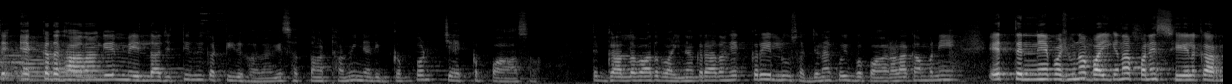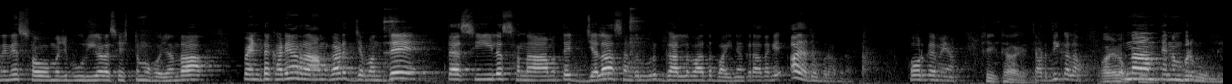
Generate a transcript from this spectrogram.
ਤੇ ਇੱਕ ਦਿਖਾ ਦਾਂਗੇ, ਮੇਲਾ ਜਿੱਤੀ ਹੋਈ ਕੱਟੀ ਦਿਖਾ ਦਾਂਗੇ 7-8 ਮਹੀਨਿਆਂ ਦੀ ਗੱਬੜ ਚੈੱਕ ਪਾਸ ਤੇ ਗੱਲਬਾਤ ਬਾਈ ਨਾਲ ਕਰਾ ਦਾਂਗੇ, ਘਰੇਲੂ ਸੱਜਣਾ ਕੋਈ ਵਪਾਰ ਵਾਲਾ ਕੰਮ ਨਹੀਂ। ਇਹ ਤਿੰਨੇ ਪਸ਼ੂ ਨਾ ਬਾਈ ਕਹਿੰਦਾ ਆਪਾਂ ਨੇ ਸੇਲ ਕਰਨੇ ਨੇ 100 ਮਜਬੂਰੀ ਵਾਲਾ ਸਿਸਟਮ ਹੋ ਜਾਂਦਾ। ਪਿੰਡ ਖੜਿਆ ਰਾਮਗੜ੍ਹ ਜਵੰਦੇ ਤਹਿਸੀਲ ਸਨਾਮ ਤੇ ਜ਼ਿਲ੍ਹਾ ਸੰਗਰੂਰ। ਗੱਲਬਾਤ ਬਾਈ ਨਾਲ ਕਰਾ ਦਾਂਗੇ। ਆ ਜਾ ਤੂੰ ਬਰਾਬਰ। ਹੋਰ ਕਿਵੇਂ ਆ? ਠੀਕ ਠਾਕ ਜੀ। ਚੜ੍ਹਦੀ ਕਲਾ। ਆ ਜਾਣਾ। ਨਾਮ ਤੇ ਨੰਬਰ ਬੋਲ ਦੇ।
